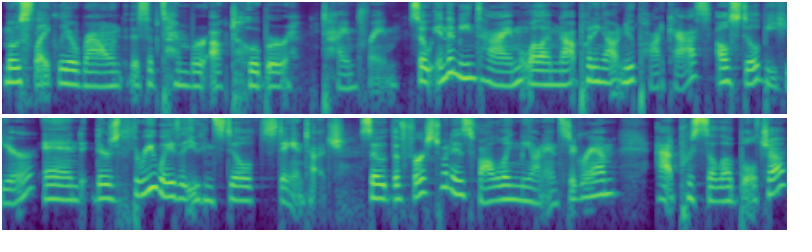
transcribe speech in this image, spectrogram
most likely around the September October time frame. So in the meantime, while I'm not putting out new podcasts, I'll still be here and there's three ways that you can still stay in touch. So the first one is following me on Instagram at Priscilla Bulcha.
